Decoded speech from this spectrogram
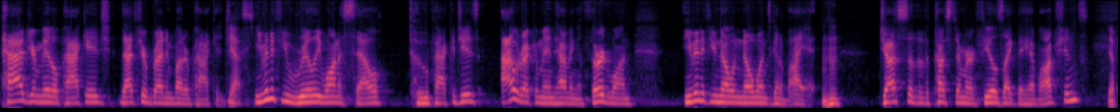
pad your middle package. That's your bread and butter package. Yes. Even if you really want to sell two packages, I would recommend having a third one, even if you know no one's gonna buy it, Mm-hmm. just so that the customer feels like they have options yep.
